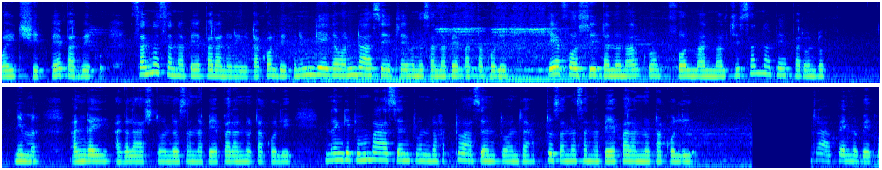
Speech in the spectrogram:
ವೈಟ್ ಶೀಟ್ ಪೇಪರ್ ಬೇಕು. ಸಣ್ಣ ಸಣ್ಣ ಪೇಪರನ್ನು ನೀವು ತಗೊಳ್ಬೇಕು ನಿಮಗೆ ಈಗ ಒಂದು ಆಸೆ ಇದ್ದರೆ ಒಂದು ಸಣ್ಣ ಪೇಪರ್ ತಗೊಳ್ಳಿ ಎ ಫೋರ್ ಶೀಟನ್ನು ನಾಲ್ಕು ಫೋಲ್ಡ್ ಮಾಡಿ ಮಲಚಿ ಸಣ್ಣ ಪೇಪರ್ ಒಂದು ನಿಮ್ಮ ಅಂಗೈ ಅಗಲ ಅಷ್ಟು ಒಂದು ಸಣ್ಣ ಪೇಪರನ್ನು ತಗೊಳ್ಳಿ ನನಗೆ ತುಂಬ ಆಸೆ ಉಂಟು, ಒಂದು ಹತ್ತು ಆಸೆ ಉಂಟು ಅಂದರೆ ಹತ್ತು ಸಣ್ಣ ಸಣ್ಣ ಪೇಪರನ್ನು ತಗೊಳ್ಳಿ ಪೆನ್ನು ಬೇಕು.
